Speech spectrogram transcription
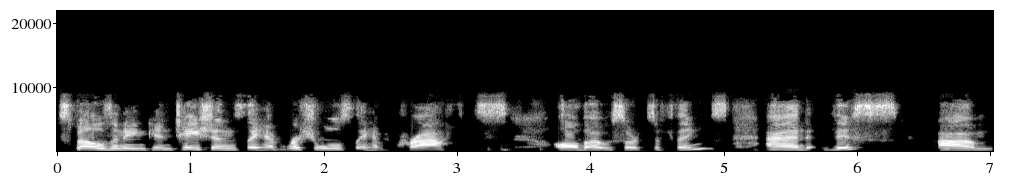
spells and incantations. They have rituals. They have crafts, all those sorts of things. And this um,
